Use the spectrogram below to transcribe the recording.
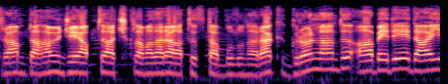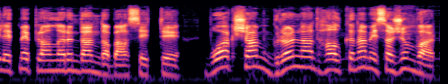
Trump daha önce yaptığı açıklamalara atıfta bulunarak Grönland'ı ABD'ye dahil etme planlarından da bahsetti. Bu akşam Grönland halkına mesajım var.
